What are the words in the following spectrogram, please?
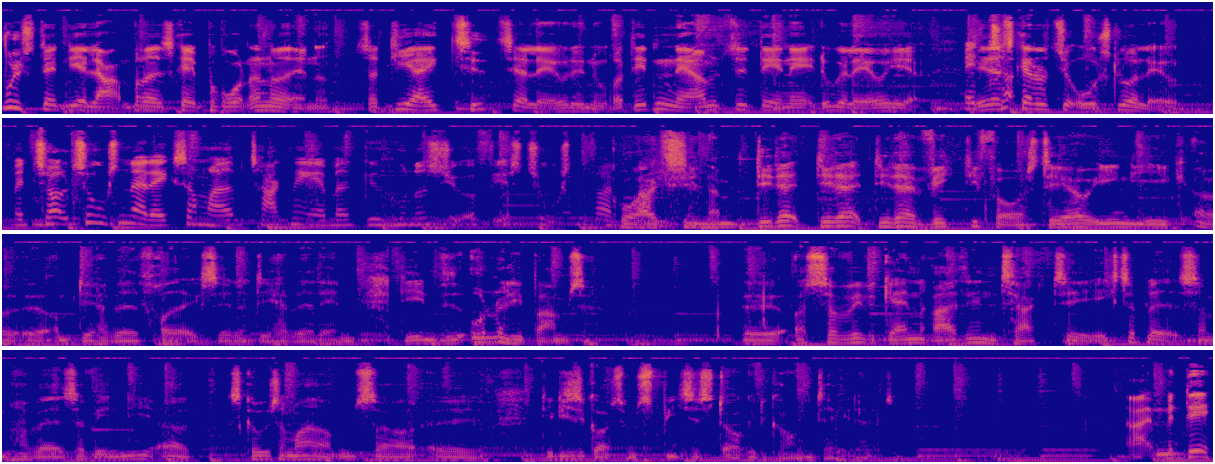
fuldstændig alarmberedskab på grund af noget andet. Så de har ikke tid til at lave det nu. Og det er den nærmeste DNA, du kan lave her. Ellers to- skal du til Oslo og lave det. Men 12.000 er der ikke så meget betragtning af, at man har givet 187.000 for en Korrekt. bamse. Jamen, det, der, det, der, det, der er vigtigt for os, det er jo egentlig ikke, øh, om det har været Frederiks eller det har været et andet. Det er en vidunderlig bamse. Øh, og så vil vi gerne rette en tak til Ekstrabladet, som har været så venlige at skrive så meget om den, så øh, det er lige så godt som spise stok i det kongelige teater. Altså. Nej, men det,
